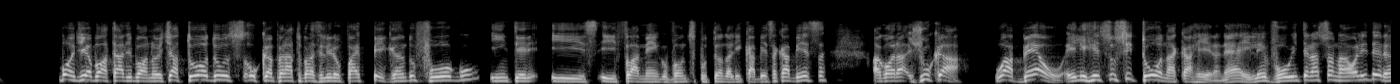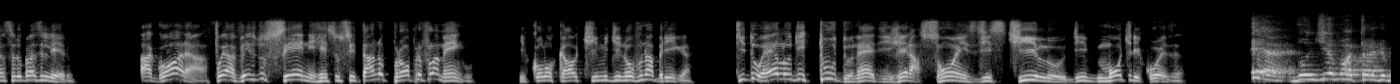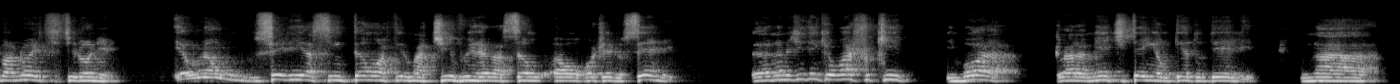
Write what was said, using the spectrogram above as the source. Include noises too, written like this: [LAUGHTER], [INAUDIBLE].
Bom dia, boa tarde, boa noite a todos. O Campeonato Brasileiro vai pegando fogo, Inter e, e, Flamengo vão disputando ali cabeça a cabeça. Agora, Juca, o Abel, ele ressuscitou na carreira, né? E levou o Internacional à liderança do Brasileiro. Agora, foi a vez do Ceni ressuscitar no próprio Flamengo e colocar o time de novo na briga. Que duelo de tudo, né? De gerações, de estilo, de um monte de coisa. É, bom dia, boa tarde, boa noite, Tironi. Eu não seria assim tão afirmativo em relação ao Rogério Ceni, eh, na medida em que eu acho que, embora claramente tenha o dedo dele na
